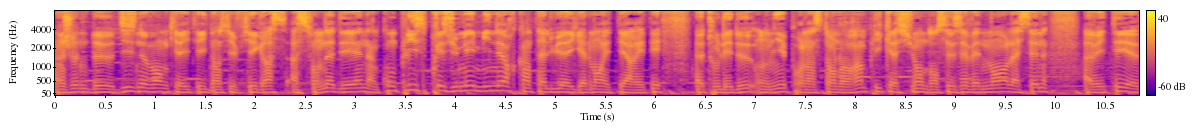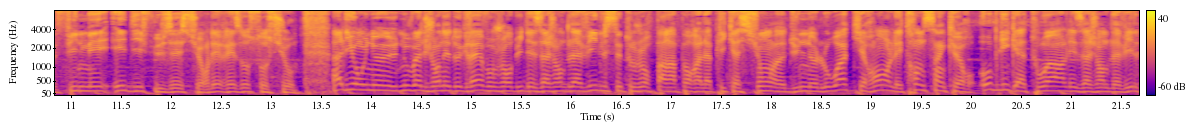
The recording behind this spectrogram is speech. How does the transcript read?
Un jeune de 19 ans qui a été identifié grâce à son ADN. Un complice présumé mineur quant à lui a également été arrêté. Euh, tous les deux ont nié pour l'instant leur implication dans ces événements. La scène avait été euh, filmée et diffusée sur les réseaux sociaux. À Lyon, une nouvelle journée de grève aujourd'hui des agents de la ville. C'est toujours par rapport à l'application d'une loi qui rend les 35 heures obligatoires. Les agents de la ville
